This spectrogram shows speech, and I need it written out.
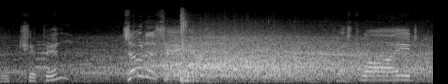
The chip in. Zola's head! Just wide.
